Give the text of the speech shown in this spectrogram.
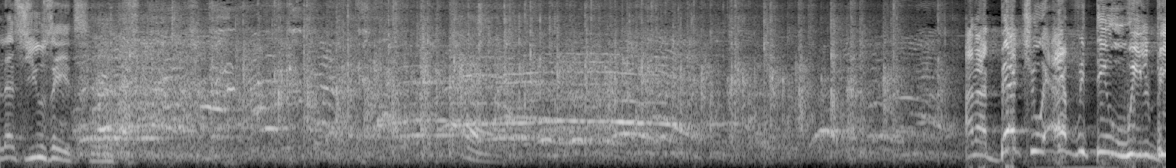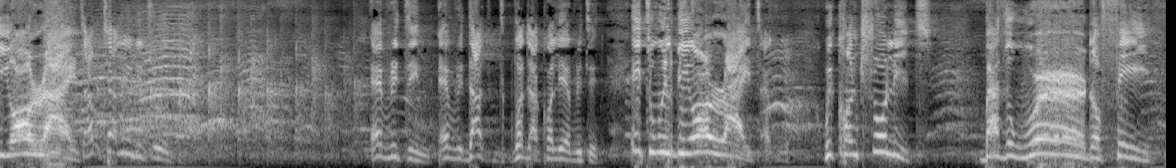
Let's use it. And I bet you everything will be all right. I'm telling you the truth. Everything, every that what they're calling everything. It will be all right. We control it by the word of faith.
